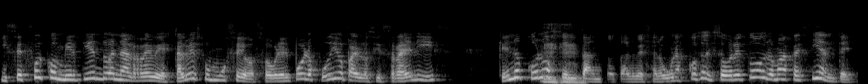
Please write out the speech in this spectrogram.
y se fue convirtiendo en al revés, tal vez un museo sobre el pueblo judío para los israelíes, que no conocen tanto tal vez algunas cosas y sobre todo lo más reciente,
